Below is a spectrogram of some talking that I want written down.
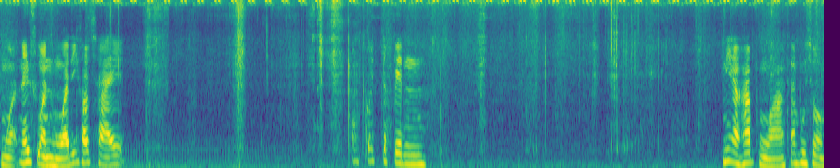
หัวในส่วนหัวที่เขาใช้ ก็จะเป็น เนี่ยครับหัวท่านผู้ชม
